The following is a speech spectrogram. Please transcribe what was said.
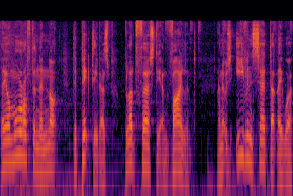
They are more often than not depicted as bloodthirsty and violent and it was even said that they were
